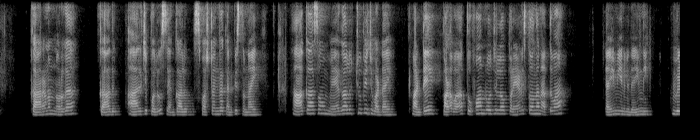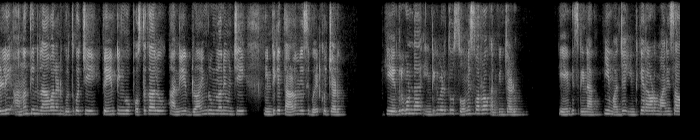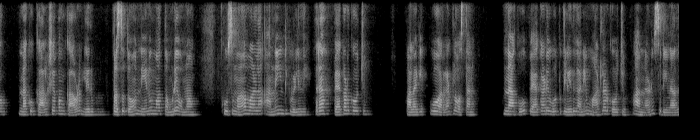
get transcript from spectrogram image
కారణం నొరగా కాదు. ఆల్చిప్పలు శంఖాలు స్పష్టంగా కనిపిస్తున్నాయి. ఆకాశం మేఘాలు చూపించబడ్డాయి. అంటే పడవ తుఫాన్ రోజుల్లో ప్రయాణిస్తోందని అర్థమా? టైం ఎనిమిది అయింది వెళ్ళి అన్నం తిని రావాలని గుర్తుకొచ్చి పెయింటింగు పుస్తకాలు అన్ని డ్రాయింగ్ రూమ్లోనే ఉంచి ఇంటికి తాళం వేసి బయటకొచ్చాడు. ఎదురుగుండా ఇంటికి వెళుతూ సోమేశ్వరరావు కనిపించాడు. ఏంటి శ్రీనాథ్ ఈ మధ్య ఇంటికే రావడం మానేశావు. నాకు కాలక్షేపం కావడం లేదు. ప్రస్తుతం నేను మా తమ్ముడే ఉన్నాం. కుసుమ వాళ్ళ అన్నయ్య ఇంటికి వెళ్ళింది. రా పేకాడుకోవచ్చు. అలాగే ఓ అరగంటలో వస్తాను. నాకు పేకాడే ఓపిక లేదు గాని మాట్లాడుకోవచ్చు అన్నాడు శ్రీనాథ్.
